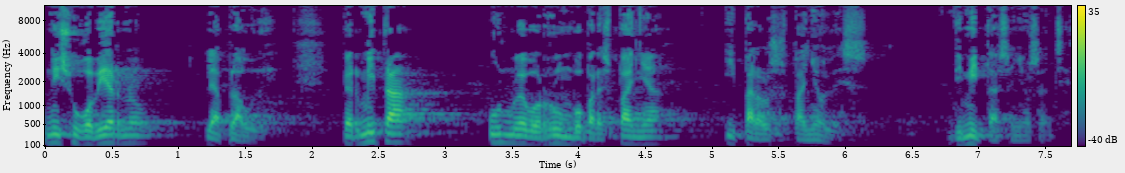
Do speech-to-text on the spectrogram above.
ni su gobierno le aplaude permita un nuevo rumbo para España y para los españoles. Dimita, señor Sánchez.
